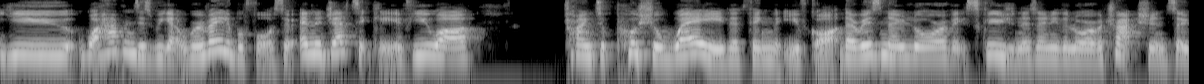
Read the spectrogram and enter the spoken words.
you what happens is we get we're available for. So energetically if you are trying to push away the thing that you've got there is no law of exclusion. There's only the law of attraction. So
